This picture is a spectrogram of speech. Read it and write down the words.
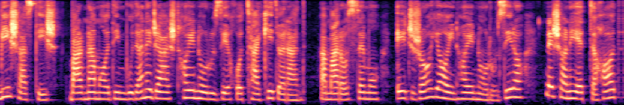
بیش از پیش بر نمادین بودن جشنهای نوروزی خود تاکید دارند و مراسم و اجرای آینهای نوروزی را نشانه اتحاد،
